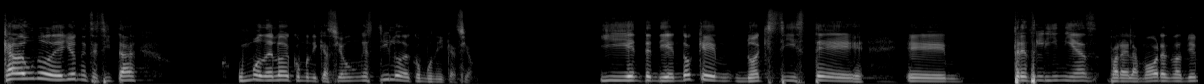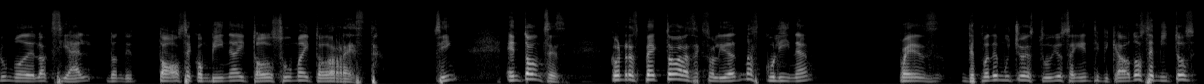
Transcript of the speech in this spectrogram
Cada uno de ellos necesita un modelo de comunicación, un estilo de comunicación. Y entendiendo que no existe eh, tres líneas para el amor, es más bien un modelo axial donde todo se combina y todo suma y todo resta. ¿Sí? Entonces, con respecto a la sexualidad masculina, pues después de muchos estudios, se han identificado 12 mitos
